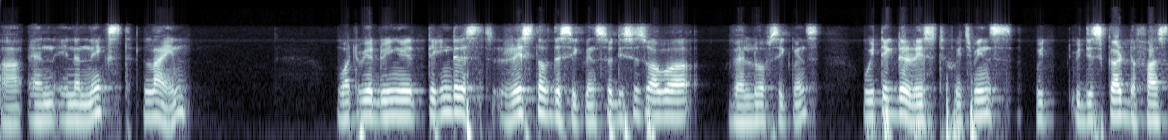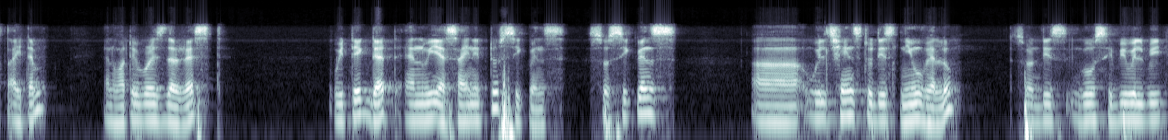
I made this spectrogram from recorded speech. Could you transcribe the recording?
uh, and in the next line what we are doing is taking the rest, of the sequence. So this is our value of sequence. We take the rest which means we, we discard the first item and whatever is the rest we take that and we assign it to sequence. So sequence uh, will change to this new value. So this go Sibiu will be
